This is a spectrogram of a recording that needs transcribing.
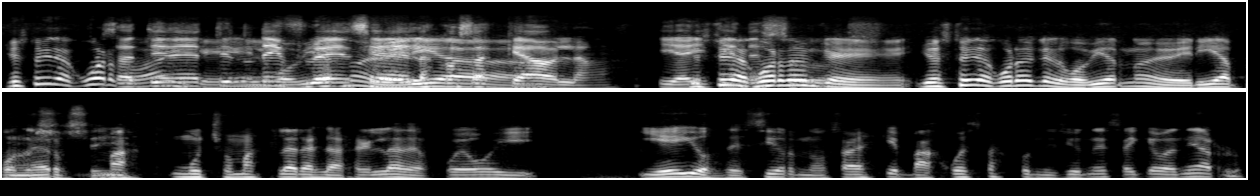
Yo estoy de O acuerdo. sea, tiene, el una influencia de las debería- cosas que hablan. Y ahí yo estoy de acuerdo en que yo estoy de acuerdo en que el gobierno debería poner sí. más, mucho más claras las reglas del juego y, y ellos decirnos, sabes que bajo estas condiciones hay que banearlo.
